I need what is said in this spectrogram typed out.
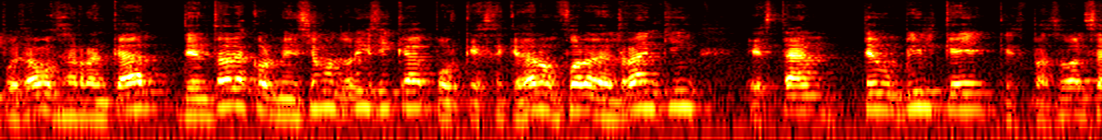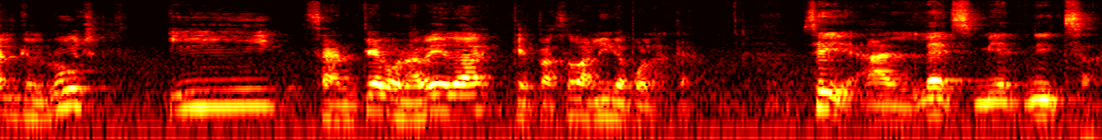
pues vamos a arrancar de entrada con mención honorífica porque se quedaron fuera del ranking. Están Teun Bilke, que pasó al Cercle Bruges, y Santiago Naveda, que pasó a Liga Polaca. Sí, al Let's Meet Nizza,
